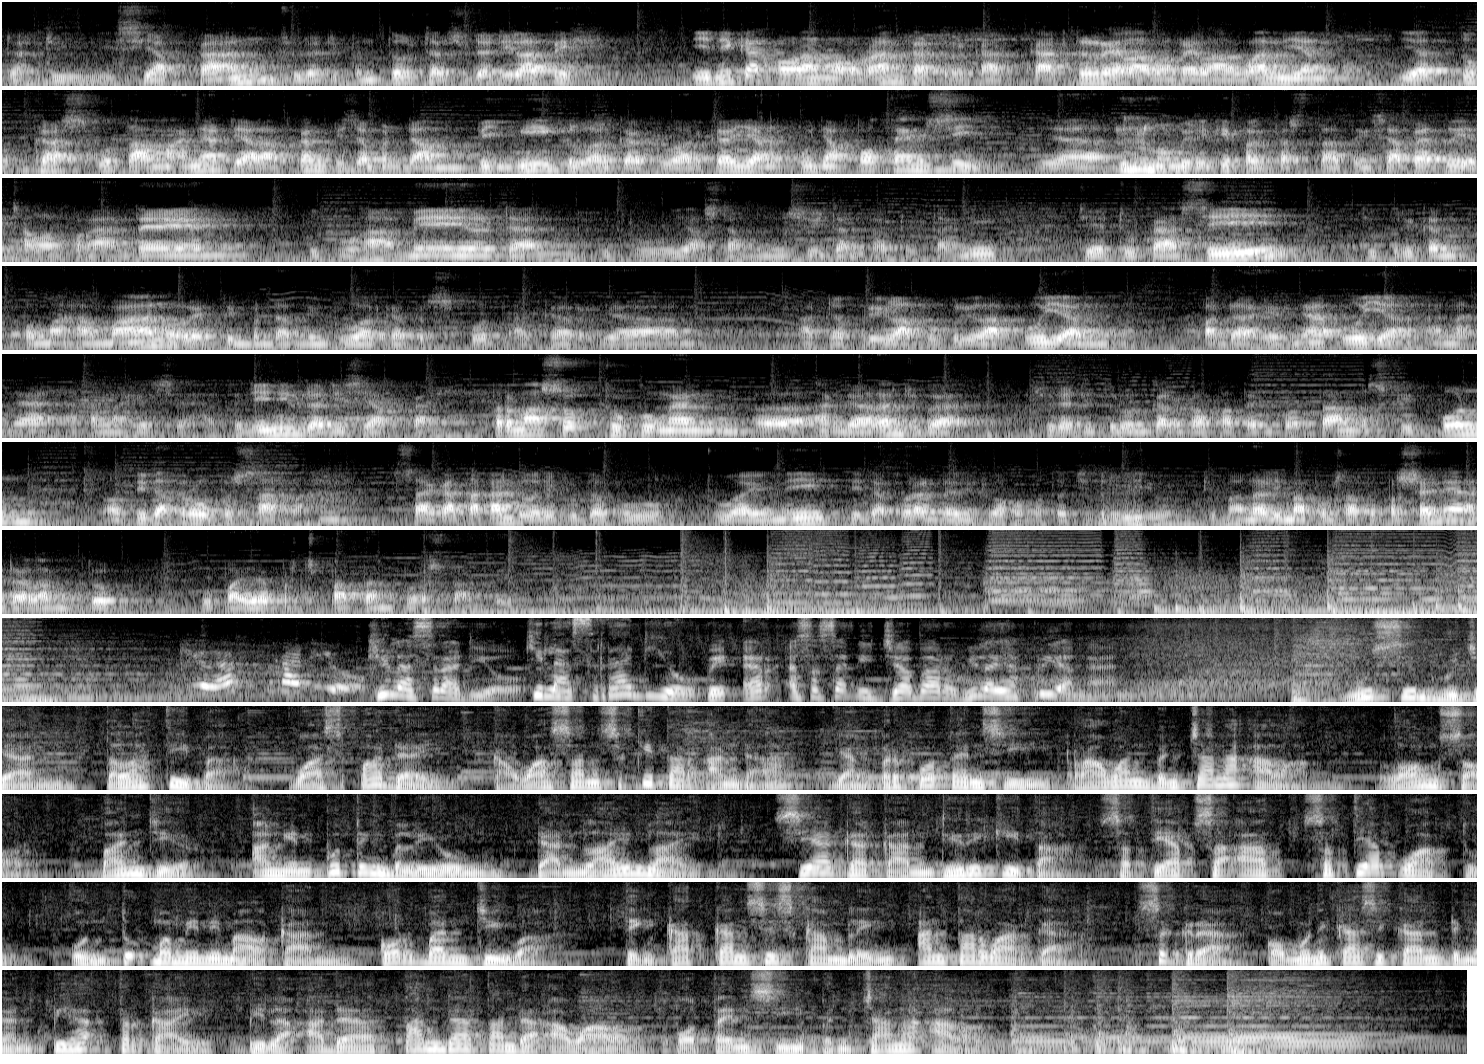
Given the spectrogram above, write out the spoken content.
sudah disiapkan, sudah dibentuk dan sudah dilatih. Ini kan orang-orang kader-kader relawan-relawan yang ya tugas utamanya diharapkan bisa mendampingi keluarga-keluarga yang punya potensi ya memiliki balita stunting. Siapa itu ya calon pengantin, ibu hamil dan ibu yang sedang menyusui dan balita ini diedukasi diberikan pemahaman oleh tim pendamping keluarga tersebut agar ya ada perilaku-perilaku yang pada akhirnya oh ya anaknya akan lahir sehat. Jadi ini sudah disiapkan. Termasuk dukungan eh, anggaran juga sudah diturunkan kabupaten kota meskipun oh, tidak terlalu besar lah. Hmm. Saya katakan 2022 ini tidak kurang dari 2,7 triliun, di mana 51 persennya adalah untuk upaya percepatan keluar stunting. Kilas Radio. Kilas Radio. Kilas Radio. PR SSNI Jabar Wilayah Priangan. Musim hujan telah tiba. Waspadai kawasan sekitar Anda yang berpotensi rawan bencana alam, longsor, banjir, angin puting beliung, dan lain-lain. Siagakan diri kita setiap saat, setiap waktu untuk meminimalkan korban jiwa. Tingkatkan siskamling antar warga. Segera komunikasikan dengan pihak terkait bila ada tanda-tanda awal potensi bencana alam.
